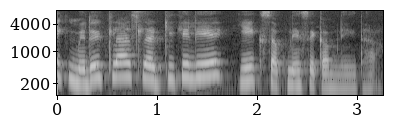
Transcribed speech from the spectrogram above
एक मिडिल क्लास लड़की के लिए ये एक सपने से कम नहीं था।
